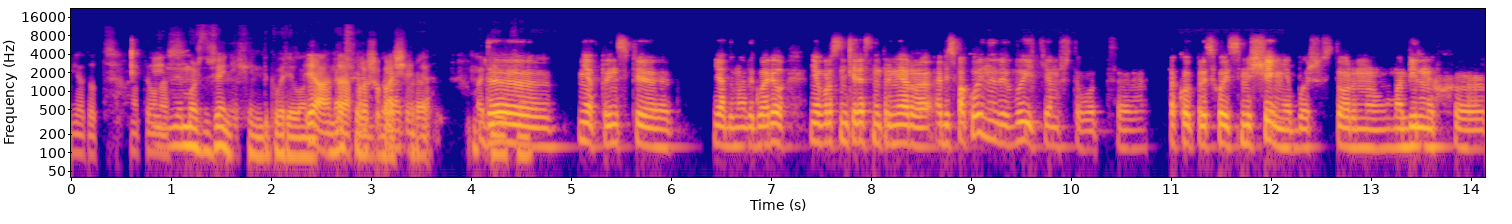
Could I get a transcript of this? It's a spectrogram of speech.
я тут, а ты у И, нас... Может, Женя еще не договорил. он Я, да, прошу прощения. про. Да, нет, в принципе, я думаю, договорил. Мне просто интересно, например, обеспокоены ли вы тем, что вот э, такое происходит смещение больше в сторону мобильных, э,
